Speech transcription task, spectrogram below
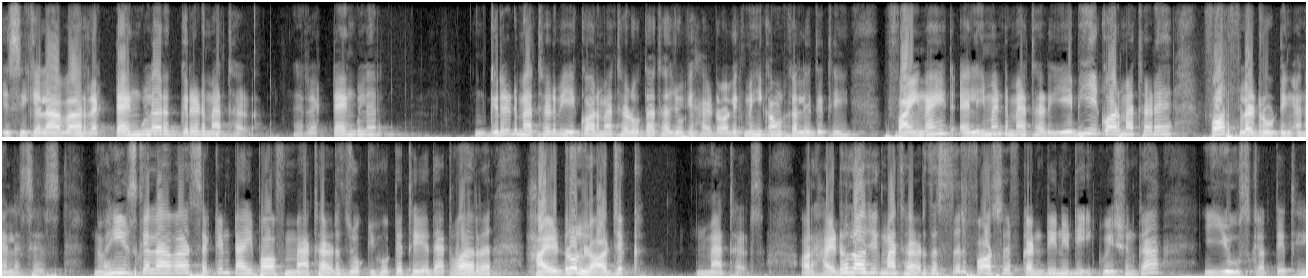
इसी के अलावा rectangular grid method rectangular grid method भी एक और मेथड होता था जो कि हाइड्रोलिक में ही काउंट कर लेते थे। फाइनाइट एलिमेंट मेथड ये भी एक और मेथड है फॉर फ्लड रूटिंग एनालिसिस वहीं इसके अलावा सेकेंड टाइप ऑफ़ मेथड्स जो कि होते थे दैट वर हाइड्रोलॉजिक मेथड्स और हाइड्रोलॉजिक मेथड्स सिर्फ़ और सिर्फ़ कंटिन्यूटी इक्वेशन का यूज़ करते थे।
